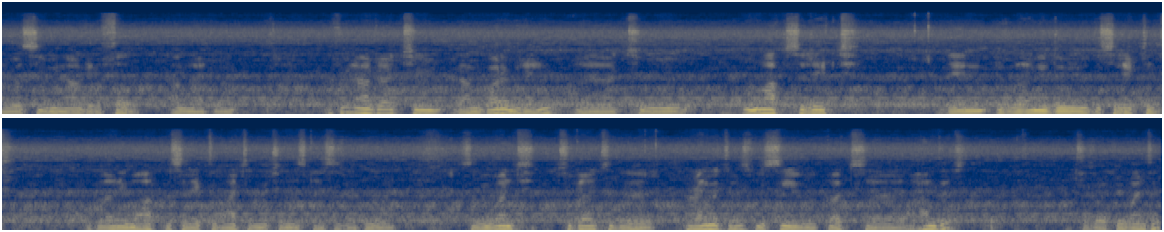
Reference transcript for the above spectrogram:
and we'll see we now get a full on that one. If we now go to down the bottom here uh, to mark select then it will only do the selected it will only mark the selected item which in this case is what we want. So we want to go to the parameters we see we've got uh, 100 which is what we wanted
